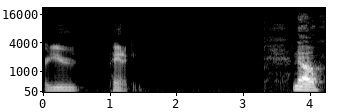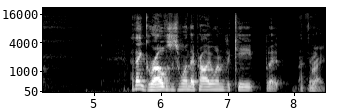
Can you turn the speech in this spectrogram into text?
are you panicking? No. I think Groves was one they probably wanted to keep, but I think Right.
